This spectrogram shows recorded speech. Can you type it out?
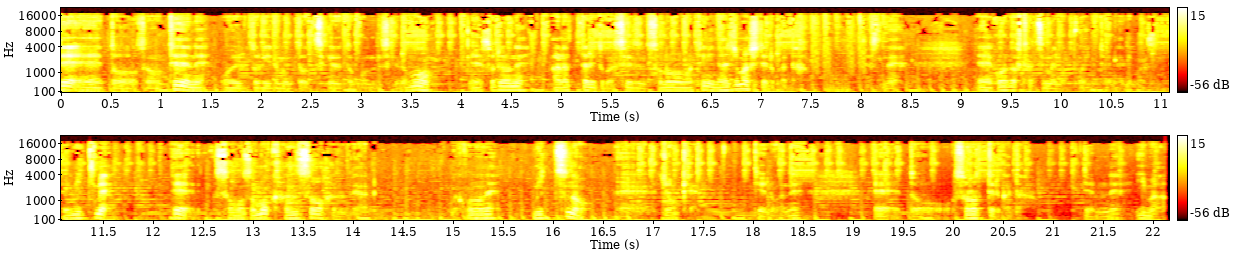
で、えー、とその手でねオイルトリートメントをつけると思うんですけども、えそれをね洗ったりとかせずそのまま手になじましてる方ですね、えこれが2つ目のポイントになります。で3つ目。でそもそも乾燥肌である。まあこのね3つの、えー条件っていうのがねえー、と揃ってる方っていうのね今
